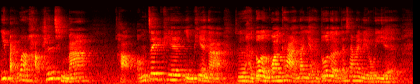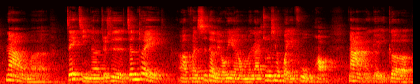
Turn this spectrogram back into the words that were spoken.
一百万好申请吗？”好，我们这一篇影片呢、就是很多人观看，那也很多人在下面留言。那我们这一集呢，就是针对呃粉丝的留言，我们来做一些回复哈。那有一个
